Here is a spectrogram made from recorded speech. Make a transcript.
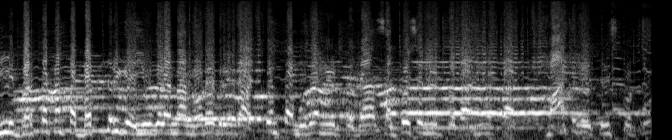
ಇಲ್ಲಿ ಬರ್ತಕ್ಕಂತ ಭಕ್ತರಿಗೆ ಇವುಗಳನ್ನ ನೋಡೋದ್ರಿಂದ ಅತ್ಯಂತ ಮುದ ನೀಡ್ತದ ಸಂತೋಷ ನೀಡ್ತದ ಅನ್ನುವಂತ ಮಾತುಗಳು ತಿಳಿಸ್ಕೊಟ್ರು.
